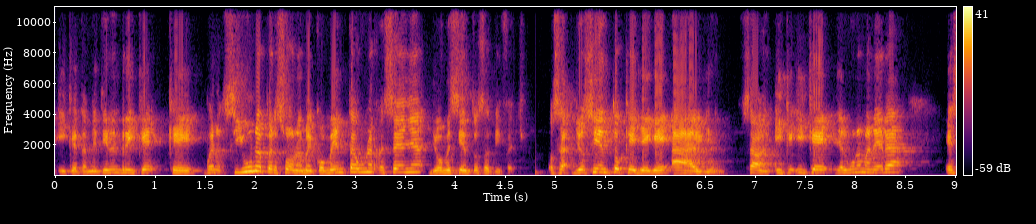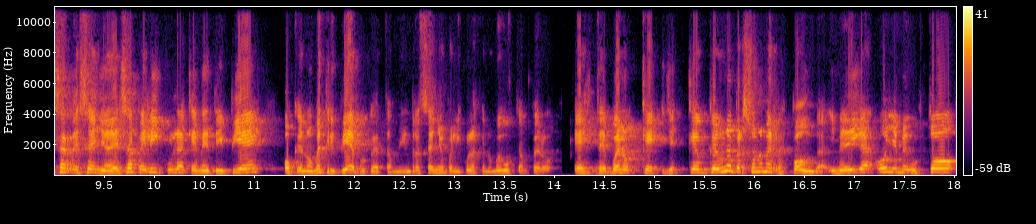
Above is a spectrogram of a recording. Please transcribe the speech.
y que también tiene Enrique, que, bueno, si una persona me comenta una reseña, yo me siento satisfecho. O sea, yo siento que llegué a alguien, ¿saben? Y que, y que de alguna manera esa reseña de esa película que me tripié o que no me tripié, porque también reseño películas que no me gustan, pero este, bueno, que, que, que, una persona me responda y me diga, oye, me gustó,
